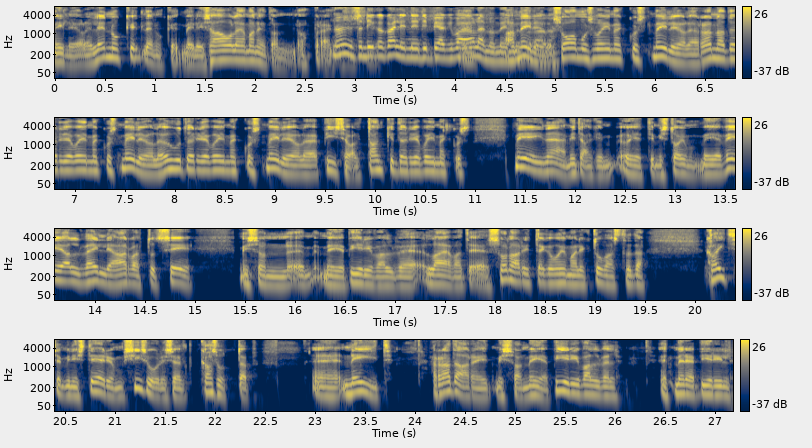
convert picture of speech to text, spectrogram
meil ei ole lennukeid, lennukeid meil ei saa olema, need on noh praegu. no need on liiga kallid, neid ei peagi vaja olema. meil, meil ei ole soomusvõimekust, meil ei ole rannatõrjevõimekust, meil ei ole õhutõrjevõimekust, meil ei ole piisavalt tankitõrjevõimekust. me ei näe midagi õieti, mis toimub meie vee all, välja arvatud see, mis on meie piirivalvelaevade sonaritega võimalik tuvastada. kaitseministeerium sisuliselt kasutab eh, neid radareid, mis on meie piirivalvel et merepiiril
